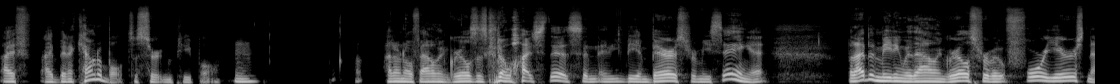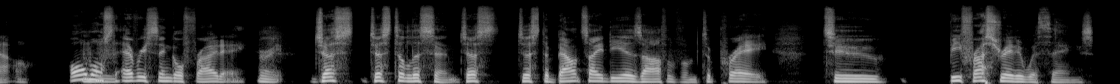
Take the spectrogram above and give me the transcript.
I've I've been accountable to certain people. Hmm. I don't know if Alan Grills is going to watch this and, and he'd be embarrassed for me saying it, but I've been meeting with Alan Grills for about four years now, almost Mhm. every single Friday Right. just just to listen just just to bounce ideas off of him, to pray to be frustrated with things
